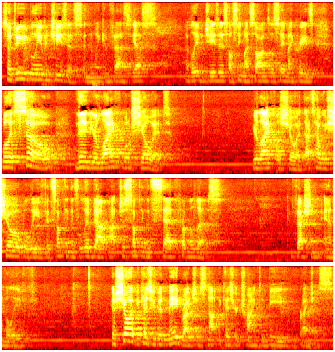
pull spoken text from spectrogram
So, do you believe in Jesus? And then we confess, yes, I believe in Jesus. I'll sing my songs, I'll say my creeds. Well, if so, then your life will show it. Your life will show it. That's how we show belief. It's something that's lived out, not just something that's said from the lips. confession and belief. You'll show it because you've been made righteous, not because you're trying to be righteous.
